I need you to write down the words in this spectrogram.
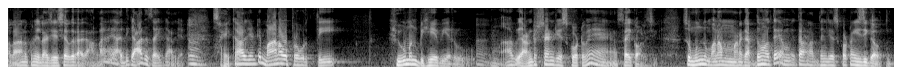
అలా అనుకుని ఇలా చేసావు కదా? అలా అది కాదు సైకాలజీ సైకాలజీ అంటే మానవ ప్రవృత్తి. Human behaviour. అవి అండర్స్టాండ్ చేసుకోవటమే సైకాలజీ. సో ముందు మనం మనకు అర్థమవుతే మిగతా అర్థం చేసుకోవటం ఈజీగా అవుతుంది.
